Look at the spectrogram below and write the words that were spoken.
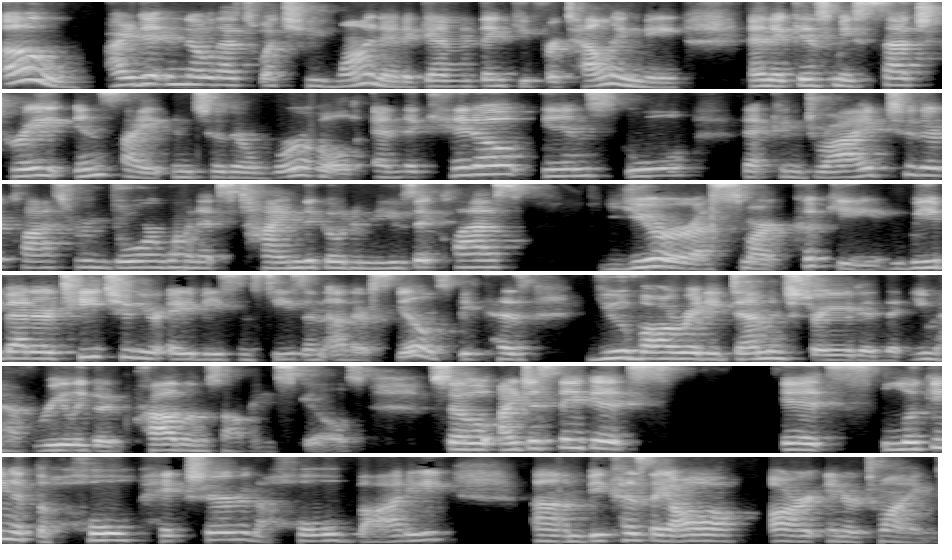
oh, I didn't know that's what you wanted. Again, thank you for telling me. And it gives me such great insight into their world. And the kiddo in school that can drive to their classroom door when it's time to go to music class, you're a smart cookie. We better teach you your A, B's, and C's and other skills because you've already demonstrated that you have really good problem solving skills. So I just think it's it's looking at the whole picture, the whole body, um, because they all are intertwined.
